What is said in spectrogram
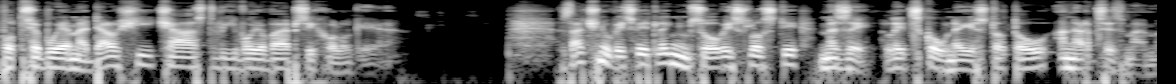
potřebujeme další část vývojové psychologie. Začnu vysvětlením souvislosti mezi lidskou nejistotou a narcismem.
